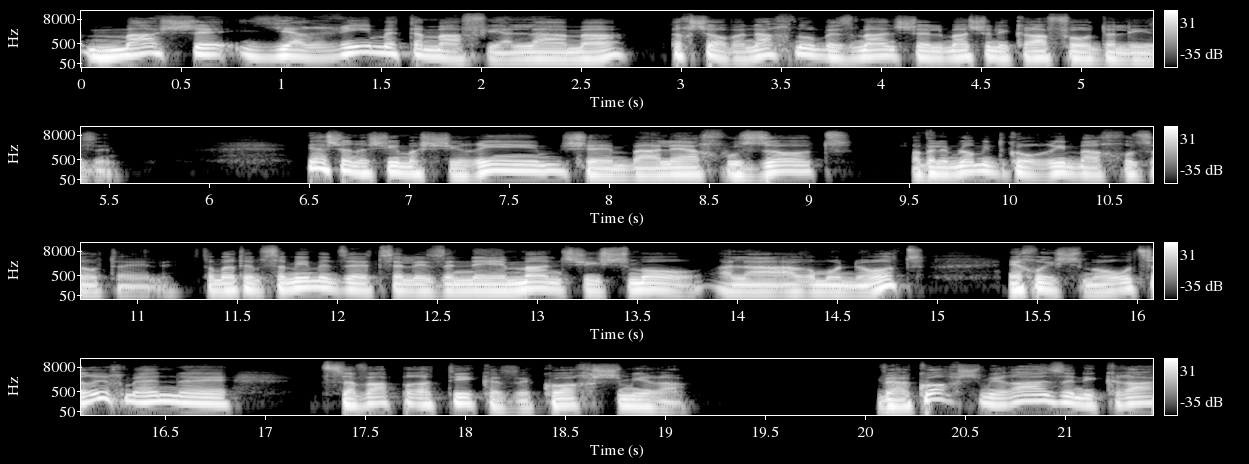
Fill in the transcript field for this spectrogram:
מה שירים את המאפיה. למה? תחשוב, אנחנו בזמן של מה שנקרא פאודליזם. יש אנשים עשירים שהם בעלי אחוזות, אבל הם לא מתגוררים באחוזות האלה. זאת אומרת, הם שמים את זה אצל איזה נאמן שישמור על הארמונות. איך הוא ישמור? הוא צריך מעין אה, צבא פרטי כזה, כוח שמירה. והכוח שמירה הזה נקרא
